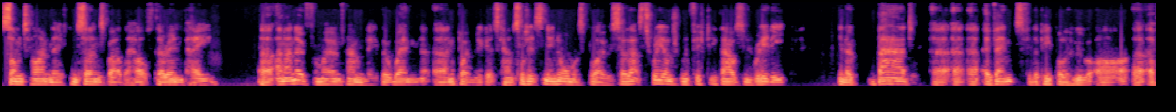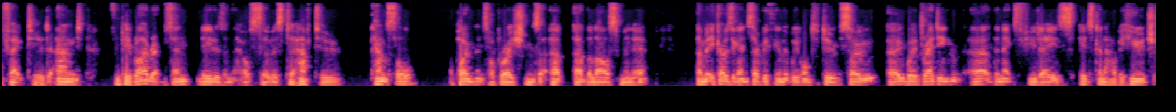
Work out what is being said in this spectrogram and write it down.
some time. They have concerns about their health. They're in pain. Uh, and I know from my own family that when uh, an appointment gets cancelled, it's an enormous blow. So that's 350,000 really, you know, bad uh, uh, events for the people who are uh, affected. And for people I represent, leaders in the health service, to have to cancel appointments, operations at, at the last minute. Um, it goes against everything that we want to do. So uh, we're dreading uh, the next few days. It's going to have a huge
